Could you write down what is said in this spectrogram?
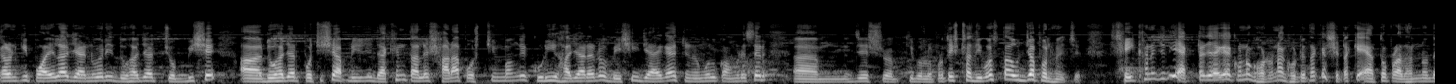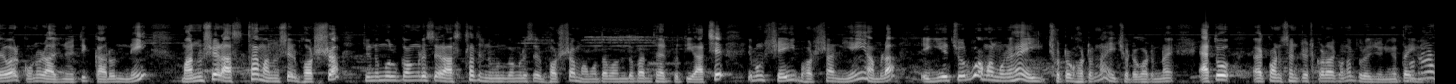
কারণ কি পয়লা জানুয়ারি দু হাজার চব্বিশে দু হাজার পঁচিশে আপনি যদি দেখেন, তাহলে সারা পশ্চিমবঙ্গে কুড়ি হাজারেরও বেশি জায়গায় তৃণমূল কংগ্রেসের যে কী বলব, প্রতিষ্ঠা দিবস তা উদযাপন হয়েছে। সেইখানে যদি একটা জায়গায় কোনো ঘটনা ঘটে থাকে সেটাকে এত প্রাধান্য দেওয়ার কোনো রাজনৈতিক কারণ নেই। মানুষের আস্থা মানুষের ভরসা তৃণমূল কংগ্রেসের আস্থা তৃণমূল কংগ্রেসের ভরসা মমতা বন্দ্যোপাধ্যায়ের প্রতি আছে এবং সেই ভরসা নিয়েই আমরা এগিয়ে চলবো। আমার মনে হয় এই ছোট ঘটনা এই ছোট ঘটনায় এত কনসেন্ট্রেট করার কোনো প্রয়োজনীয়তাই নেই ঘটনা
